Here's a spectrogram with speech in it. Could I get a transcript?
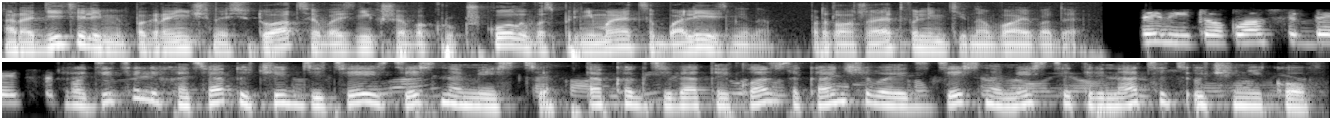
Родителями пограничная ситуация, возникшая вокруг школы, воспринимается болезненно, продолжает Валентина Вайвода. Родители хотят учить детей здесь на месте, так как девятый класс заканчивает здесь на месте 13 учеников.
